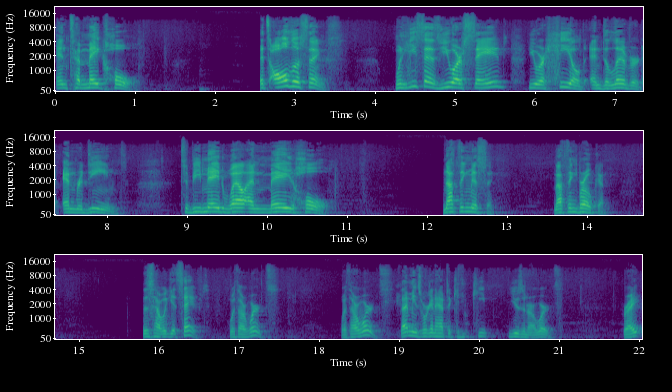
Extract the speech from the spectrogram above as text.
and to make whole. It's all those things. When he says you are saved, you are healed and delivered and redeemed, to be made well and made whole. Nothing missing, nothing broken. This is how we get saved with our words. With our words. That means we're going to have to keep using our words, right?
